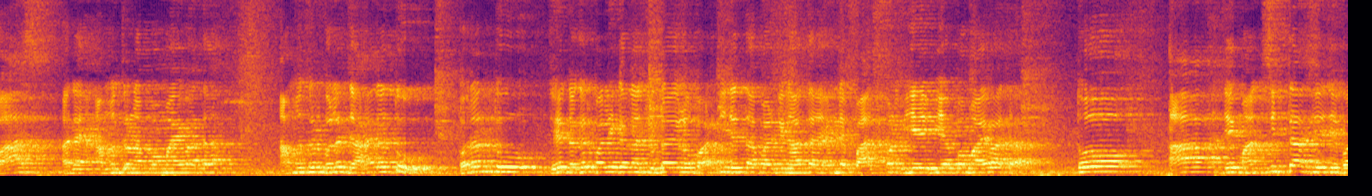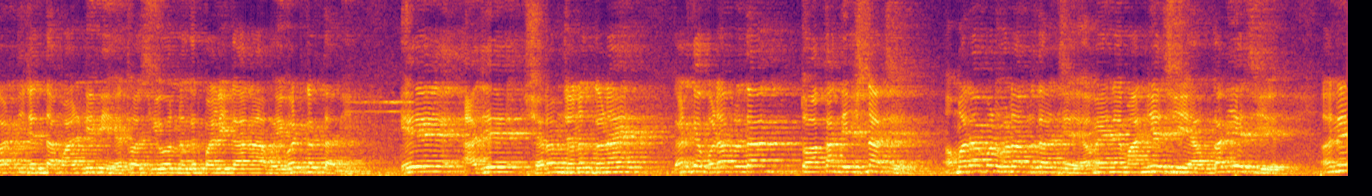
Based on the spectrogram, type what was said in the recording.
પાસ અને આમંત્રણ આપવામાં આવ્યા હતા. આમંત્રણ ભલે જાહેર હતું, પરંતુ જે નગરપાલિકાના ચૂંટાયેલો ભારતીય જનતા પાર્ટીના હતા, એમને પાસ પણ વીઆઈપી આપવામાં આવ્યા હતા. તો આ જે માનસિકતા છે જે ભારતીય જનતા પાર્ટીની અથવા સિયોર નગરપાલિકાના વહીવટકર્તાની, એ આજે શરમજનક ગણાય. કારણ કે વડાપ્રધાન તો આખા દેશના છે. અમારા પણ વડાપ્રધાન છે. અમે એને માનીએ છીએ, આવકારીએ છીએ. અને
